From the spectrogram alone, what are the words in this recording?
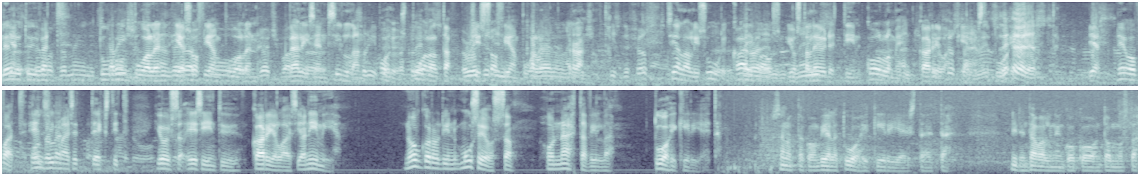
löytyivät Turun puolen ja Sofian puolen välisen sillan pohjoispuolelta, siis Sofian puolen rannalta. Siellä oli suuri kaivaus, josta löydettiin kolme karjalankielistä tuohikirjettä. Ne ovat ensimmäiset tekstit, joissa esiintyy karjalaisia nimiä. Novgorodin museossa on nähtävillä tuohikirjeitä. Sanottakoon vielä tuohikirjeistä, että niiden tavallinen koko on tuommoista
